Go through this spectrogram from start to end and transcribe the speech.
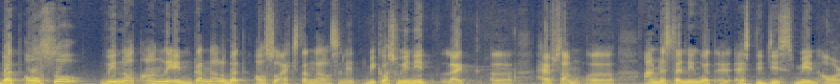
but also we not only internal but also external because we need like uh, have some uh, understanding what SDGs mean or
